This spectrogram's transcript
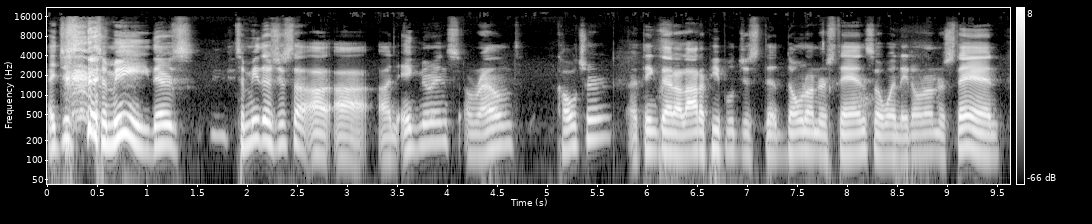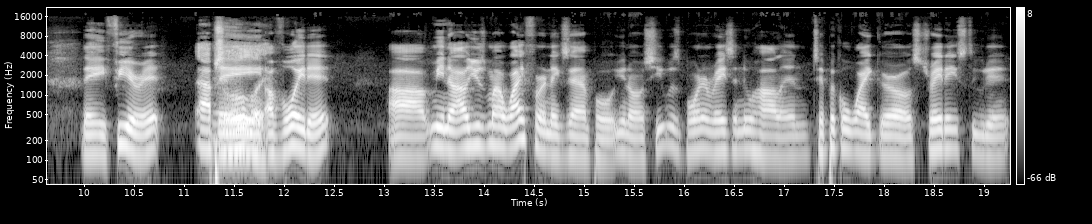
it just to me there's to me there's just a, a, a an ignorance around culture. I think that a lot of people just don't understand. So when they don't understand, they fear it. Absolutely. They avoid it. Uh, I mean, I'll use my wife for an example. You know, she was born and raised in New Holland, typical white girl, straight A student.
